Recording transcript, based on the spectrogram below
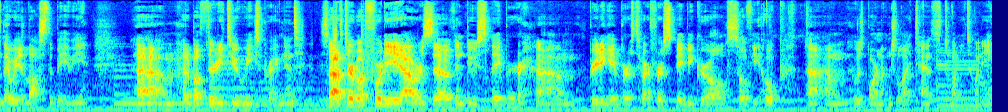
that we had lost the baby um, at about 32 weeks pregnant. So after about 48 hours of induced labor, um, Brita gave birth to our first baby girl, Sophie Hope, um, who was born on July 10th, 2020.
